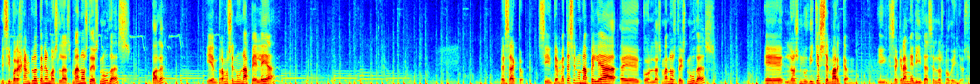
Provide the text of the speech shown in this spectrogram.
Y si por ejemplo tenemos las manos desnudas, ¿vale? Y entramos en una pelea. Exacto. Si te metes en una pelea eh, con las manos desnudas, eh, los nudillos se marcan y se crean heridas en los nudillos.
